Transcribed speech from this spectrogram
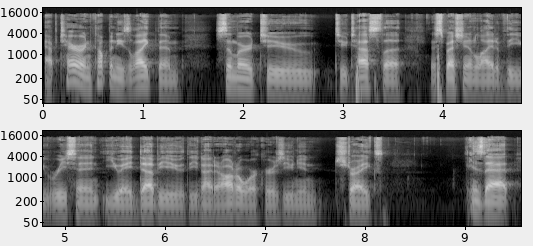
Aptera and companies like them similar to to Tesla, especially in light of the recent UAW, the United Auto Workers Union strikes, is that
